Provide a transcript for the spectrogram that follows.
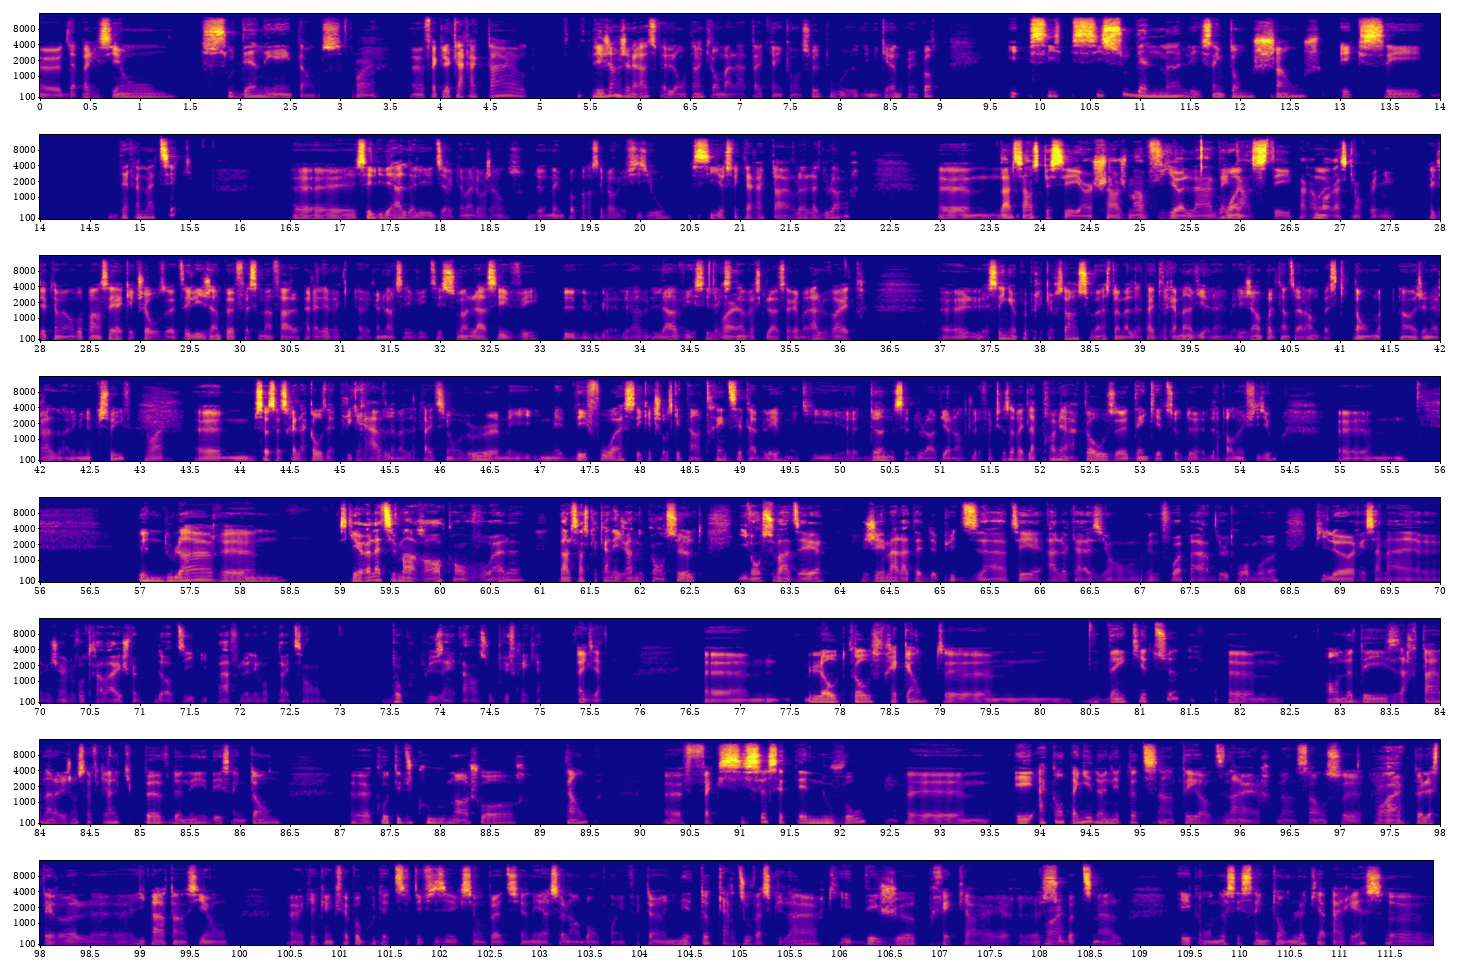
euh, d'apparition soudaine et intense. Ouais. Euh, fait que le caractère, les gens en général, ça fait longtemps qu'ils ont mal à la tête quand ils consultent ou euh, des migraines, peu importe. Et si, si soudainement les symptômes changent et que c'est dramatique, euh, c'est l'idéal d'aller directement à l'urgence, de même pas passer par le physio, s'il y a ce caractère-là, la douleur. Dans le sens que c'est un changement violent d'intensité par rapport Ouais. à ce qu'ils ont connu. Exactement. On va penser à quelque chose. euh, Tu sais, les gens peuvent facilement faire le parallèle avec, avec un ACV. Souvent, l'ACV, l'AVC, l'accident Ouais. vasculaire cérébral, va être euh, le signe un peu précurseur. Souvent, c'est un mal de tête vraiment violent. Mais les gens n'ont pas le temps de se rendre parce qu'ils tombent en général dans les minutes qui suivent. Ouais. Euh, ça, ça serait la cause la plus grave de mal de tête, si on veut. Mais, mais des fois, c'est quelque chose qui est en train de s'établir, mais qui euh, donne cette douleur violente-là. Fait que ça, ça va être la première cause d'inquiétude de, de la part d'un physio. Une douleur. euh, Ce qui est relativement rare qu'on voit, là, dans le sens que quand les gens nous consultent, ils vont souvent dire j'ai mal à la tête depuis 10 ans, tu sais, à l'occasion, une fois par deux, trois mois. Puis là, récemment, euh, j'ai un nouveau travail, je fais beaucoup d'ordi, puis paf, là, les maux de tête sont beaucoup plus intenses ou plus fréquents. Exact. Euh, L'autre cause fréquente euh, d'inquiétude, on a des artères dans la région cervicale qui peuvent donner des symptômes euh, côté du cou, mâchoire, tempe. Euh, fait que si ça c'était nouveau euh, et accompagné d'un état de santé ordinaire, dans le sens Ouais. cholestérol, hypertension, quelqu'un qui fait pas beaucoup d'activité physique, si on peut additionner à ça l'embonpoint. Fait que tu as un état cardiovasculaire qui est déjà précaire, suboptimal, et qu'on a ces symptômes-là qui apparaissent,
